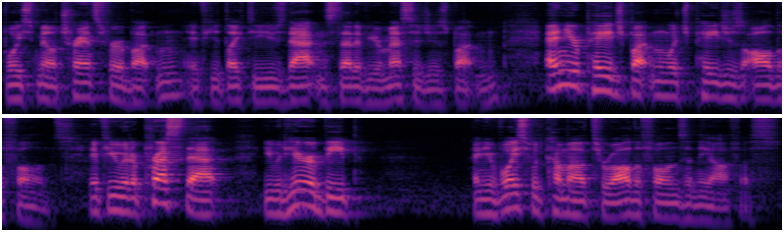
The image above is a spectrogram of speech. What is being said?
voicemail transfer button if you'd like to use that instead of your messages button, and your page button, which pages all the phones. If you were to press that, you would hear a beep and your voice would come out through all the phones in the office.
